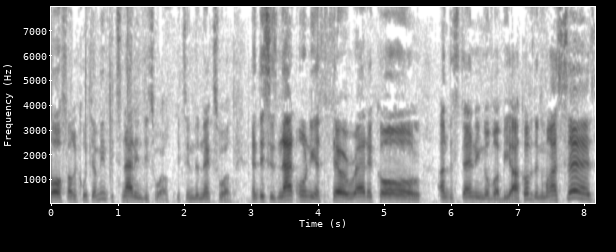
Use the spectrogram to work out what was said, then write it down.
of Arichut Yamim. It's not in this world. It's in the next world. And this is not only a theoretical understanding of Rabbi Yaakov. The Gemara says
